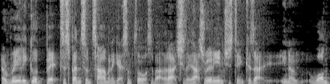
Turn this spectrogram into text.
a really good bit to spend some time on and get some thoughts about. That actually, that's really interesting because that you know, one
